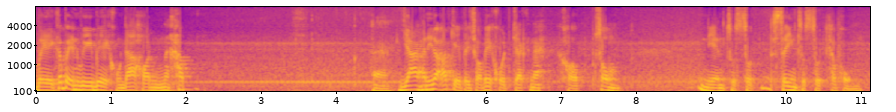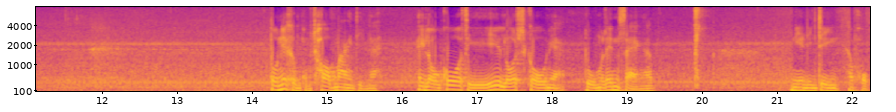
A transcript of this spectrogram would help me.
เบรกก็เป็น V เบรกของดาฮอนนะครับยางคันนี้เราอัปเกรดเป็นชอเบ้โคดแจ็คนะ ขอบส้ม เนียนสุดๆซิ่งสุดๆ ครับผม ตรงนี้คือผมชอบมากจริงๆนะ ไอ้โลโก้สีโรสโกเนี่ย ดูมาเล่นแสงครับ เนียนจริง ๆ ครับผม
